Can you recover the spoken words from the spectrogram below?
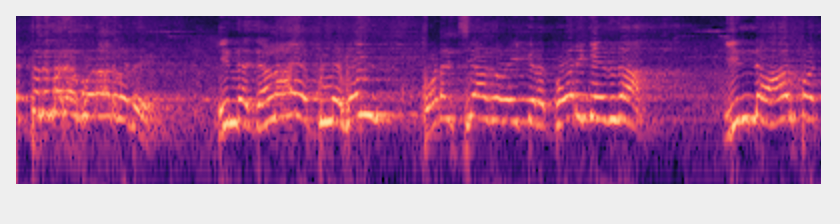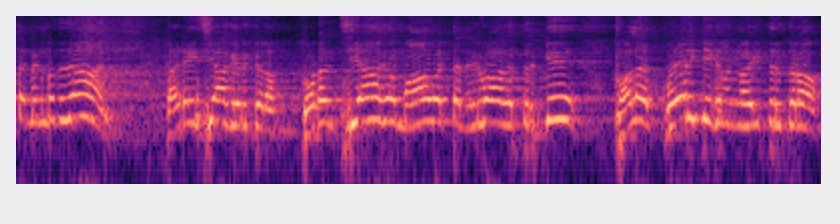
எத்தனை முறை போராடுவது? இந்த ஜனநாயக பிள்ளைகள் தொடர்ச்சியாக வைக்கிற கோரிக்கை இதுதான். இந்த ஆர்ப்பாட்டம் என்பதுதான் கடைசியாக இருக்கிறோம் தொடர்ச்சியாக மாவட்ட நிர்வாகத்திற்கு பல கோரிக்கைகள் நாங்கள் வைத்திருக்கிறோம்.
